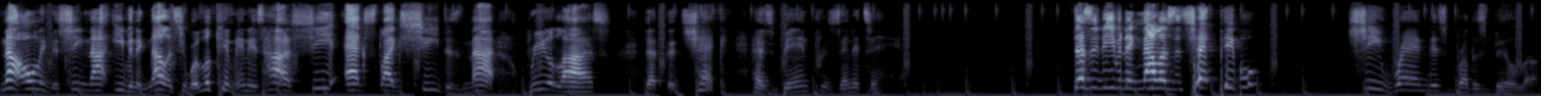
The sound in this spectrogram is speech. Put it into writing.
Not only does she not even acknowledge him or look him in his eyes, she acts like she does not realize that the check has been presented to him. Doesn't even acknowledge the check, people. She ran this brother's bill up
